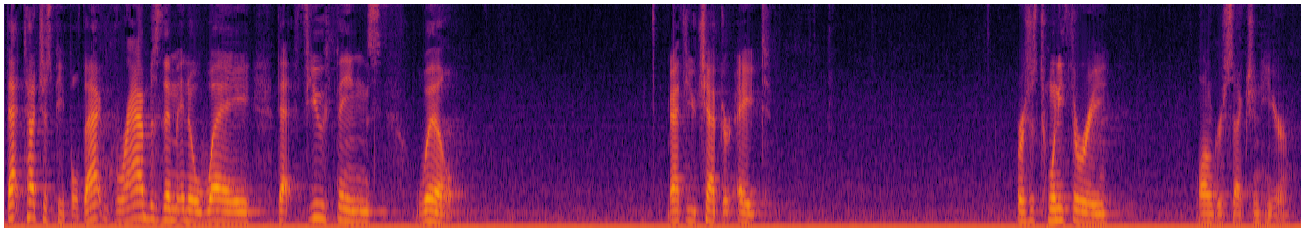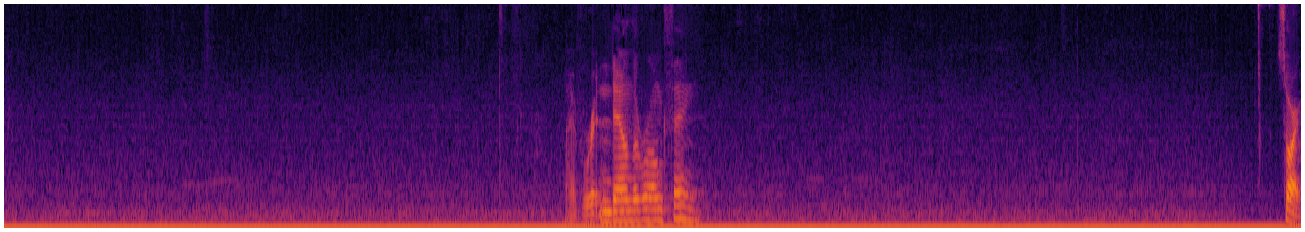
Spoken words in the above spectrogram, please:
that touches people. That grabs them in a way that few things will. Matthew chapter 8, verses 23 longer section here. I've written down the wrong thing. Sorry,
